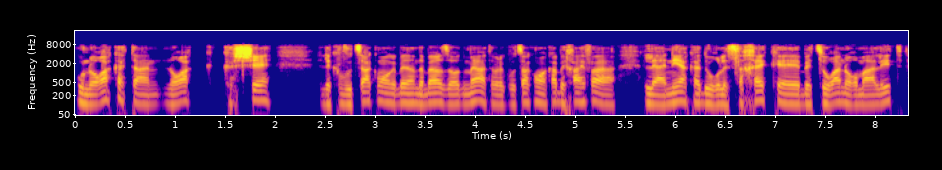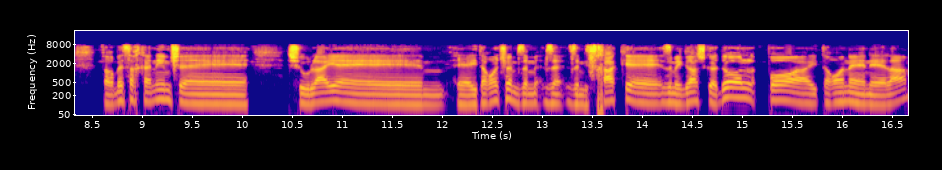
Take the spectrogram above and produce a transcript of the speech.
הוא נורא קטן, נורא קשה לקבוצה כמו, נדבר על זה עוד מעט, אבל לקבוצה כמו מכבי חיפה להניע כדור, לשחק uh, בצורה נורמלית, והרבה שחקנים ש... שאולי uh, היתרון שלהם זה, זה, זה משחק, זה מגרש גדול, פה היתרון נעלם.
